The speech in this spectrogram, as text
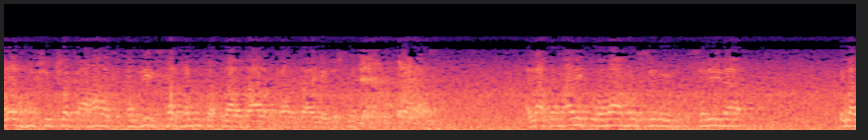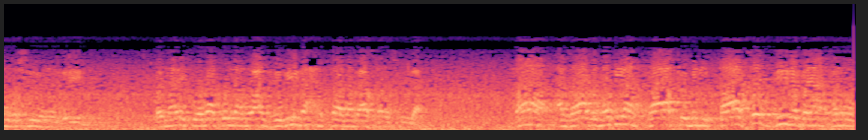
الگ ہم شکشک کہا کہ تبلیغ سر نہیں تو خدا تعالی کیا بتائیے دوست اللهم عليك وما مرسل المرسلين إلا مبشرين ومنذرين فمالك وما كنا معذبين حتى نبعث رسولا. ما عذاب نبيا تاکہ من قاصد دين بيان كانوا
